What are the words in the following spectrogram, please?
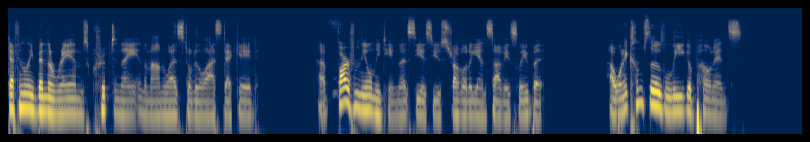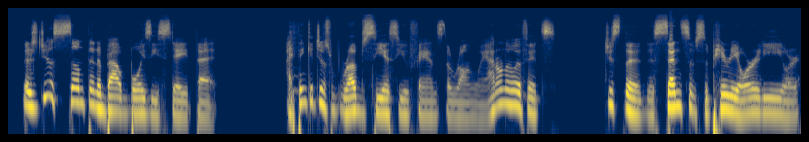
definitely been the Rams' kryptonite in the Mountain West over the last decade. Uh, far from the only team that CSU struggled against, obviously, but uh, when it comes to those league opponents, there's just something about Boise State that I think it just rubs CSU fans the wrong way. I don't know if it's just the the sense of superiority or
